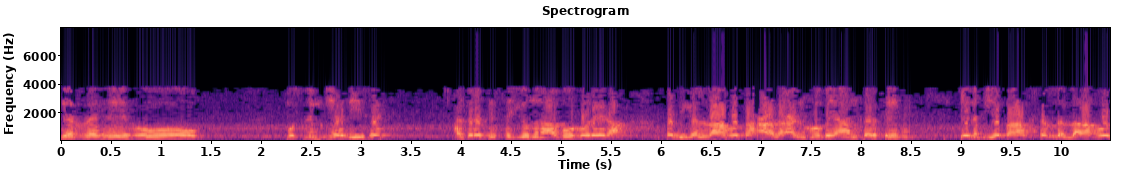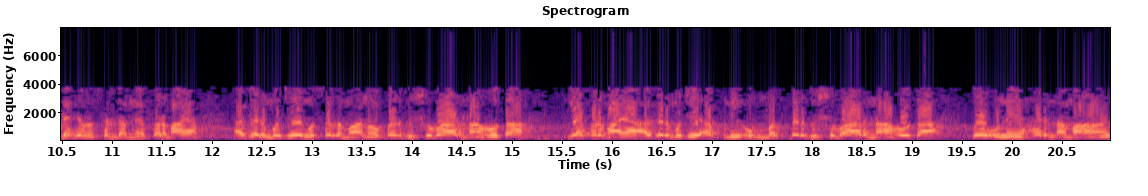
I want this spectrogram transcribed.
گر رہے ہو۔ مسلم کی حدیث ہے، حضرت سیدنا ابو حریرا رضی اللہ تعالی عنہ بیان کرتے ہیں کہ نبی پاک صلی اللہ علیہ وسلم نے فرمایا، اگر مجھے مسلمانوں پر دشوار نہ ہوتا یا فرمایا، اگر مجھے اپنی امت پر دشوار نہ ہوتا تو انہیں ہر نماز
